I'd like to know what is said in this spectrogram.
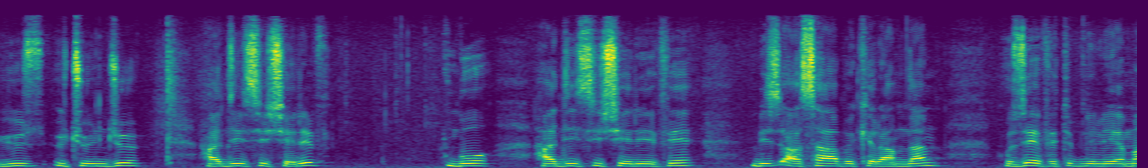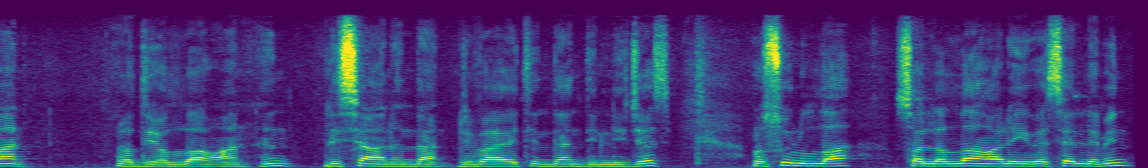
103. hadisi şerif. Bu hadisi şerifi biz ashab-ı kiramdan Huzeyfet İbnül Yeman radıyallahu anh'ın lisanından, rivayetinden dinleyeceğiz. Resulullah sallallahu aleyhi ve sellemin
